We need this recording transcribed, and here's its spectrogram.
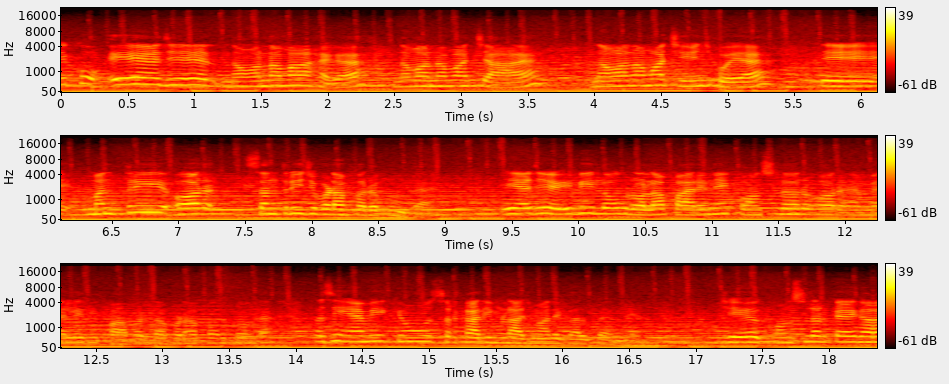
ਦੇਖੋ, ਇਹ ਹੈ ਜੇ ਨਵਾਂ ਨਵਾਂ ਹੈਗਾ, ਨਵਾਂ ਨਵਾਂ ਚਾਹ ਹੈ, ਨਵਾਂ ਨਵਾਂ ਚੇਂਜ ਹੋਇਆ ਹੈ ਤੇ ਮੰਤਰੀ ਔਰ ਸੰਤਰੀ 'ਚ ਬੜਾ ਫ਼ਰਕ ਹੁੰਦਾ ਹੈ। ਇਹ ਹੈ ਜੇ ਇਹ ਵੀ ਲੋਕ ਰੌਲਾ ਪਾ ਰਹੇ ਨੇ ਕਾਉਂਸਲਰ ਔਰ ਐਮਐਲਏ ਦੀ ਪਾਵਰ ਦਾ ਬੜਾ ਫ਼ਰਕ ਹੁੰਦਾ ਅਸੀਂ ਐਵੇਂ ਕਿਉਂ ਸਰਕਾਰੀ ਮੁਲਾਜ਼ਮਾਂ ਦੇ ਗੱਲ ਪੈਂਦੇ ਹਾਂ ਜੇ ਕਾਉਂਸਲਰ ਕਹੇਗਾ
